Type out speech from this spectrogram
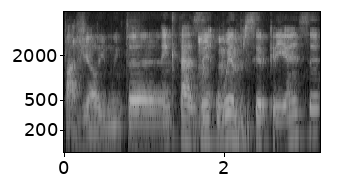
Pá, havia ali muita. Em que estás en- o entre ser criança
